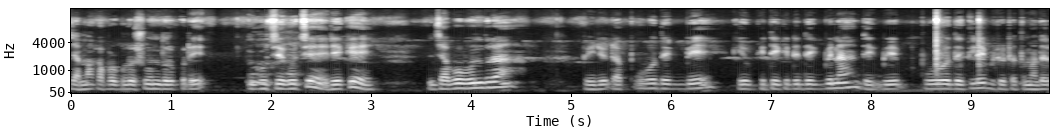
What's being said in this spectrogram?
জামা কাপড়গুলো সুন্দর করে গুছিয়ে গুছিয়ে রেখে যাব বন্ধুরা। ভিডিওটা পুরো দেখবে, কেউ কেটে কেটে দেখবে না। দেখবে, পুরো দেখলে ভিডিওটা তোমাদের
